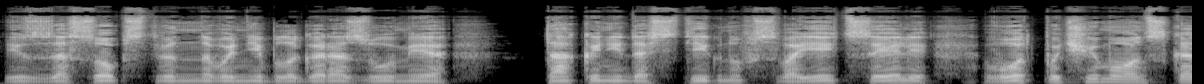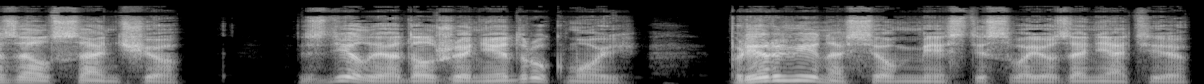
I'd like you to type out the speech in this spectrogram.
из-за собственного неблагоразумия, так и не достигнув своей цели. Вот почему он сказал Санчо, — Сделай одолжение, друг мой, прерви на сём месте свое занятие.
